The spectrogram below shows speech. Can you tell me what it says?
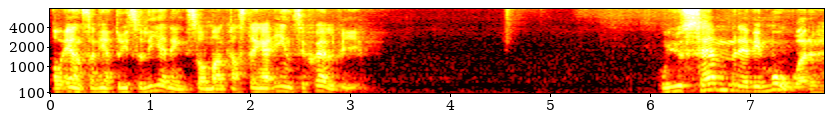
av ensamhet och isolering som man kan stänga in sig själv i. Och ju sämre vi mår,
